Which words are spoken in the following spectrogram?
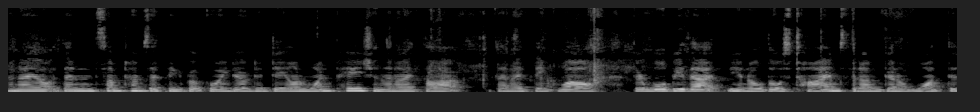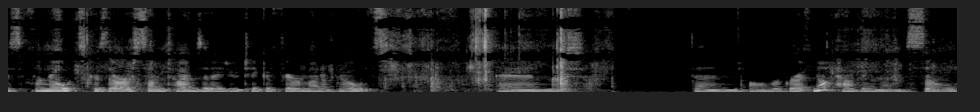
And I then sometimes I think about going down to day on one page and then I thought, then I think, well, there will be that, you know, those times that I'm going to want this for notes because there are some times that I do take a fair amount of notes and then I'll regret not having them. So,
